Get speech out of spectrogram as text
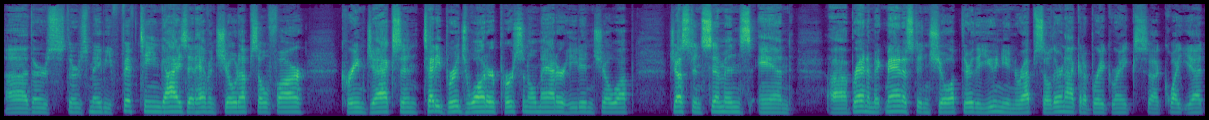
Uh, there's there's maybe 15 guys that haven't showed up so far. Kareem Jackson, Teddy Bridgewater, personal matter, he didn't show up. Justin Simmons and uh, Brandon McManus didn't show up. They're the union reps, so they're not going to break ranks uh, quite yet.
